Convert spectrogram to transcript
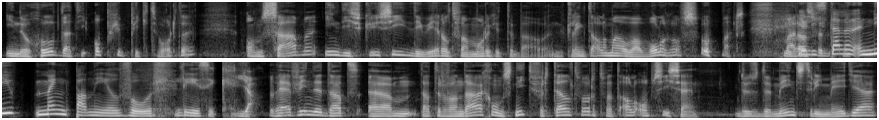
in de hoop dat die opgepikt worden, om samen in discussie die wereld van morgen te bouwen. Het klinkt allemaal wat wollig of zo, maar, maar als Jullie we... stellen een nieuw mengpaneel voor, lees ik. Ja, wij vinden dat, ehm, dat er vandaag ons niet verteld wordt wat alle opties zijn. Dus de mainstream media,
